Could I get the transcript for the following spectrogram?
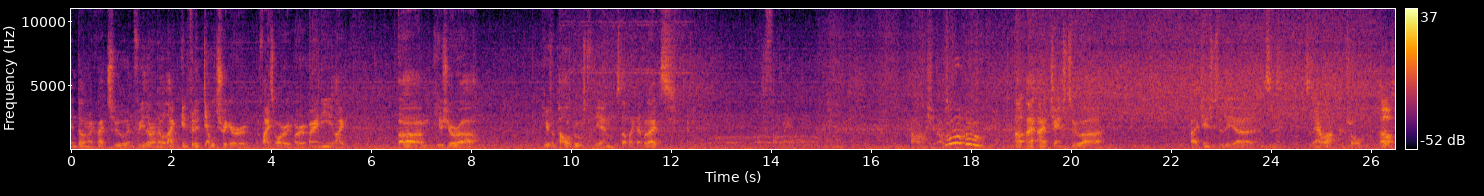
in Devil May Cry two and three there are no like infinite devil trigger fights or or, or any like um here's your uh here's a power boost for the end and stuff like that. But I, it's, I mean, what the fuck, man? Oh shit! I was. Oh, I I changed to uh. I changed to the uh to the, to the analog control. Oh.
